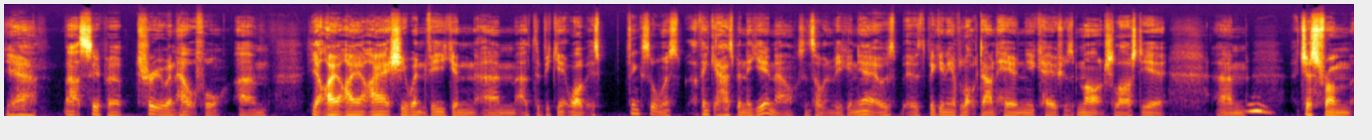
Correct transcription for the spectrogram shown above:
Yeah, that's super true and helpful. Um, yeah, I, I, I actually went vegan um, at the beginning. Well, it's think it's almost. I think it has been a year now since I went vegan. Yeah, it was. It was the beginning of lockdown here in the UK, which was March last year. Um, mm. Just from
